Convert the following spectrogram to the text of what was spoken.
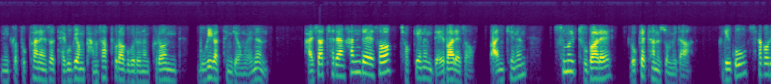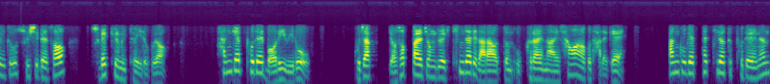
그러니까 북한에서 대구경 방사포라고 부르는 그런 무기 같은 경우에는 발사 차량 한 대에서 적게는 4발에서 많게는 22발의 로켓탄을 쏩니다. 그리고 사거리도 수십에서 수백 킬로미터에 이르고요. 한 개 포대 머리 위로 고작 6발 정도의 킨잘이 날아왔던 우크라이나의 상황하고 다르게 한국의 패트리어트 포대에는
